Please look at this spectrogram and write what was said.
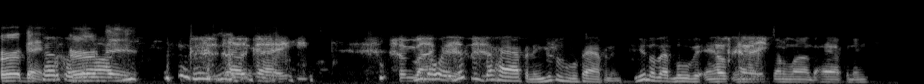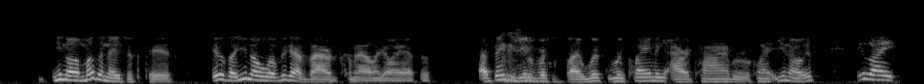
urban, urban. okay. you know what? This is the happening. This is what's happening. You know that movie and okay. line the happening. You know, Mother Nature's pissed. It was like, you know what? We got viruses coming out on your asses. I think mm-hmm. the universe is like we're reclaiming our time. We're reclaiming. You know, it's it's like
